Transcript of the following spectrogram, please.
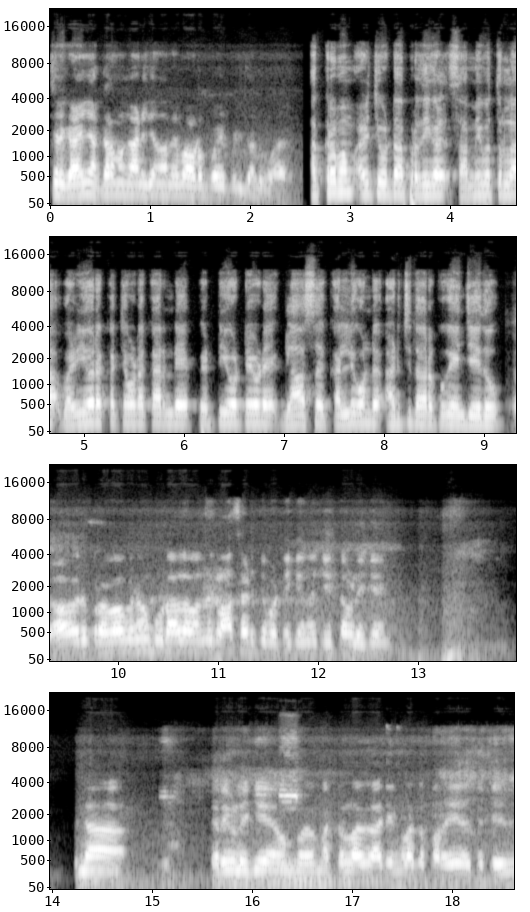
ഇച്ചിരി കഴിഞ്ഞ് അക്രമം കാണിക്കുന്ന പറയുമ്പോൾ അവിടെ പോയി പിടിച്ചോണ്ട് പോയത് അക്രമം അഴിച്ചുവിട്ട പ്രതികൾ സമീപത്തുള്ള വഴിയോര കച്ചവടക്കാരന്റെ പെട്ടിയോട്ടയുടെ ഗ്ലാസ് കല്ലുകൊണ്ട് അടിച്ചു തകർക്കുകയും ചെയ്തു. ആ ഒരു പ്രകോപനവും കൂടാതെ വന്ന് ഗ്ലാസ് അടിച്ച് പൊട്ടിക്കുന്നു ചീത്ത വിളിക്കുകയും പിന്നെ ചെറിയ വിളിക്കുകയും മറ്റുള്ള കാര്യങ്ങളൊക്കെ പറയുകയൊക്കെ ചെയ്ത്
